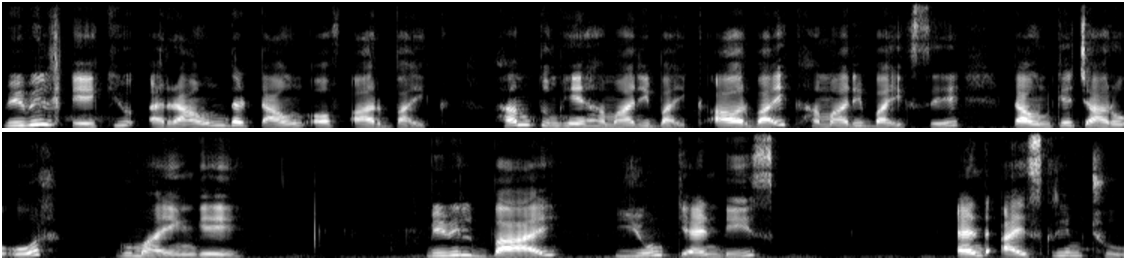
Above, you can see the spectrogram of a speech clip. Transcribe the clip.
We will take you around the town of our bike हम तुम्हें हमारी बाइक और बाइक हमारी बाइक से टाउन के चारों ओर घुमाएँगे। We will buy you candies and ice cream too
